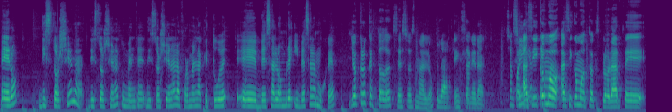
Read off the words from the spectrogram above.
pero distorsiona, distorsiona tu mente, distorsiona la forma en la que tú eh, ves al hombre y ves a la mujer. Yo creo que todo exceso es malo, Claro. en Exacto. general. Sí. Así tema. como, así como tú explorarte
